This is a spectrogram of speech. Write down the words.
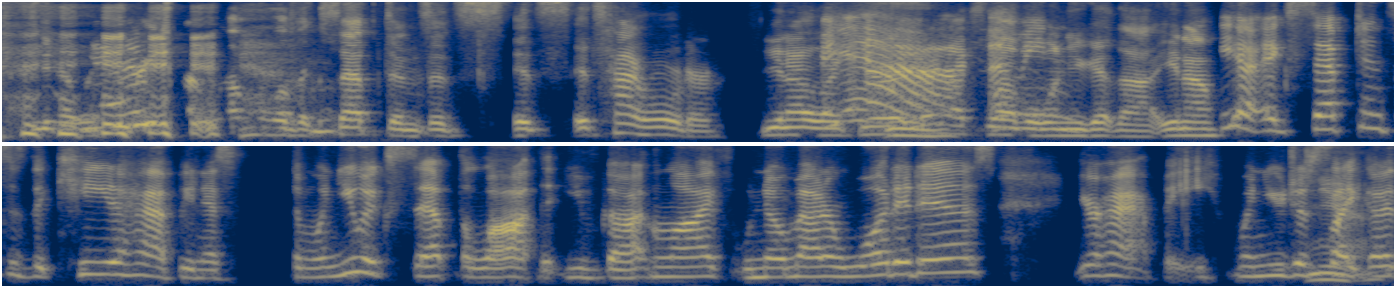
You know, when you reach that level of acceptance, it's it's it's higher order. You know, like you're at the Yeah, next I level when you get that. You know, yeah acceptance is the key to happiness and when you accept the lot that you've got in life no matter what it is you're happy when you just like Yeah. "Uh,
